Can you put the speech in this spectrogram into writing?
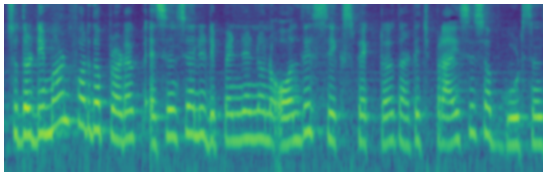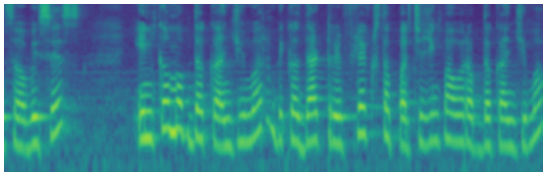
So, the demand for the product essentially dependent on all these 6 factors that is prices of goods and services, income of the consumer because that reflects the purchasing power of the consumer,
